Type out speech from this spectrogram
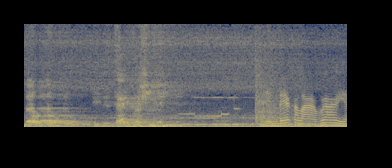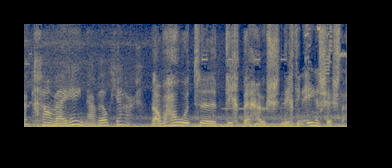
Welkom in de tijdmachine. Wim Berkelaar, waar gaan wij heen? Naar welk jaar? Nou, we houden het eh, dicht bij huis, 1961.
